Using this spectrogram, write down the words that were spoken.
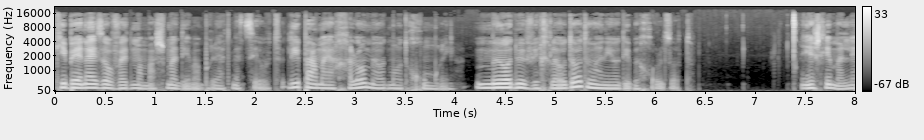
כי בעיניי זה עובד ממש מדהים, הבריאת מציאות. לי פעם היה חלום מאוד מאוד חומרי, מאוד מביך להודות, ואני יהודי בכל זאת. יש לי מלא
